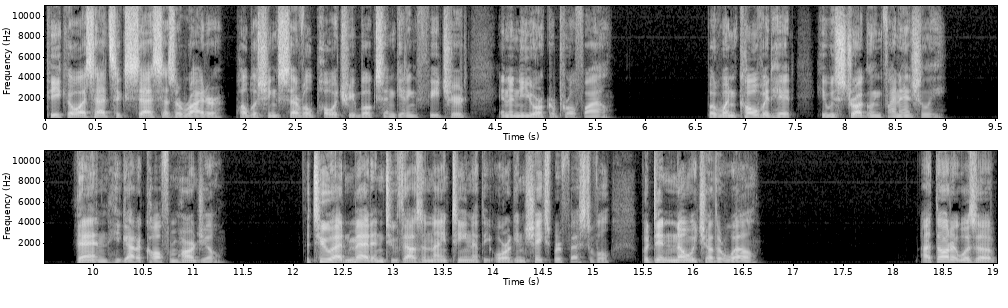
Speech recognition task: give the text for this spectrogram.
Pico has had success as a writer, publishing several poetry books and getting featured in a New Yorker profile. But when COVID hit, he was struggling financially. Then he got a call from Harjo. The two had met in 2019 at the Oregon Shakespeare Festival, but didn't know each other well. I thought it was a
